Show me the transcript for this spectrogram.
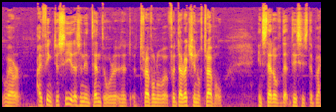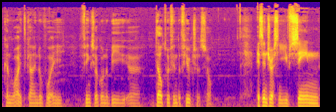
where I think just see it as an intent or a, a travel or a direction of travel, instead of that this is the black and white kind of way things are going to be uh, dealt with in the future. So it's interesting. You've seen.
